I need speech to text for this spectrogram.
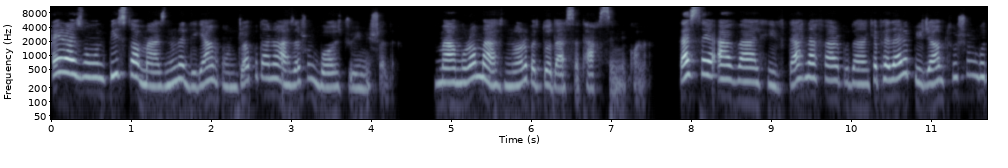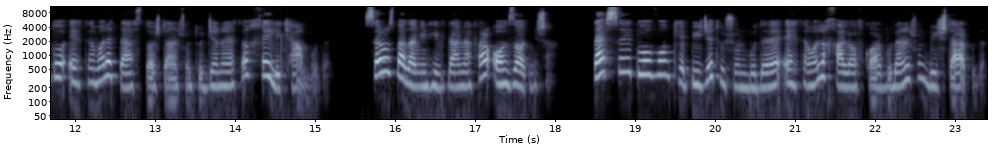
غیر از اون 20 تا مزنون دیگه هم اونجا بودن و ازشون بازجویی می‌شده مامورا مزنونا رو به دو دسته تقسیم می‌کنن دسته اول 17 نفر بودن که پدر بیجم توشون بود و احتمال دست داشتنشون تو جنایت ها خیلی کم بوده. سه روز بعدم این 17 نفر آزاد میشن. دسته دوم که بیجه توشون بوده احتمال خلافکار بودنشون بیشتر بوده.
